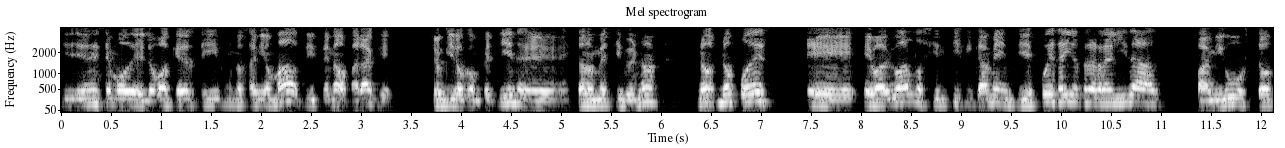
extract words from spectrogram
en modelo va a querer seguir unos años más, te dice, no, para que yo quiero competir, eh, esto no me sirve. No, no, no podés eh, evaluarlo científicamente. Y después hay otra realidad, para mi gusto.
